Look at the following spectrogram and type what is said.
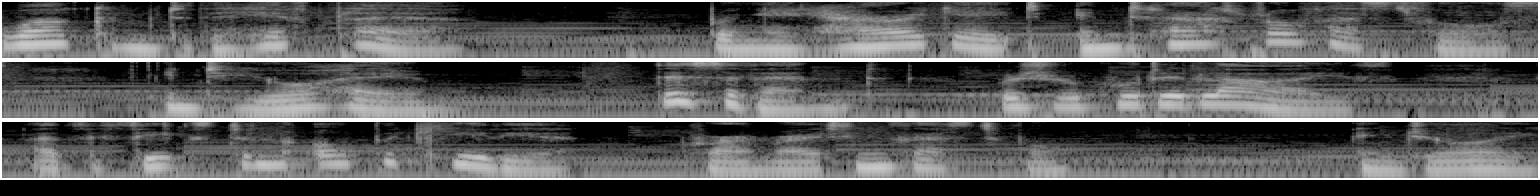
Welcome to the HIF Player, bringing Harrogate International Festivals into your home. This event was recorded live at the Theakston Old Peculier Crime Writing Festival. Enjoy.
